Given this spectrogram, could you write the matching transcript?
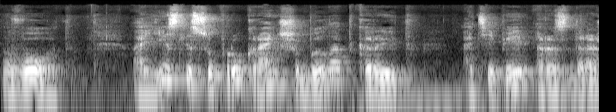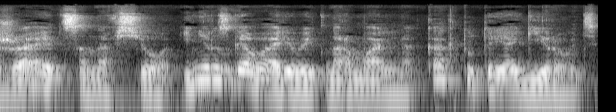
Вот. А если супруг раньше был открыт, а теперь раздражается на все и не разговаривает нормально, как тут реагировать?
